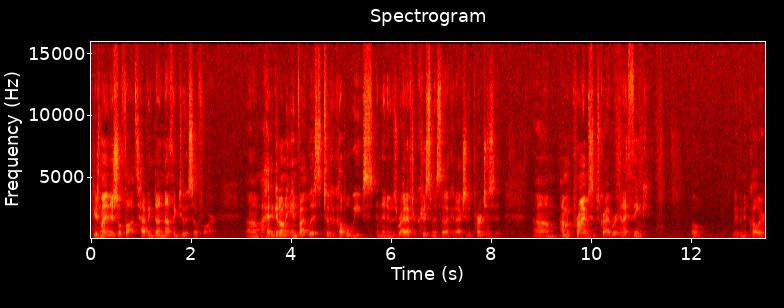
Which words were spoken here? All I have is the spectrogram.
Here's my initial thoughts, having done nothing to it so far. Um, I had to get on an invite list. It took a couple weeks, and then it was right after Christmas that I could actually purchase it. Um, I'm a Prime subscriber, and I think, oh, we have a new color.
